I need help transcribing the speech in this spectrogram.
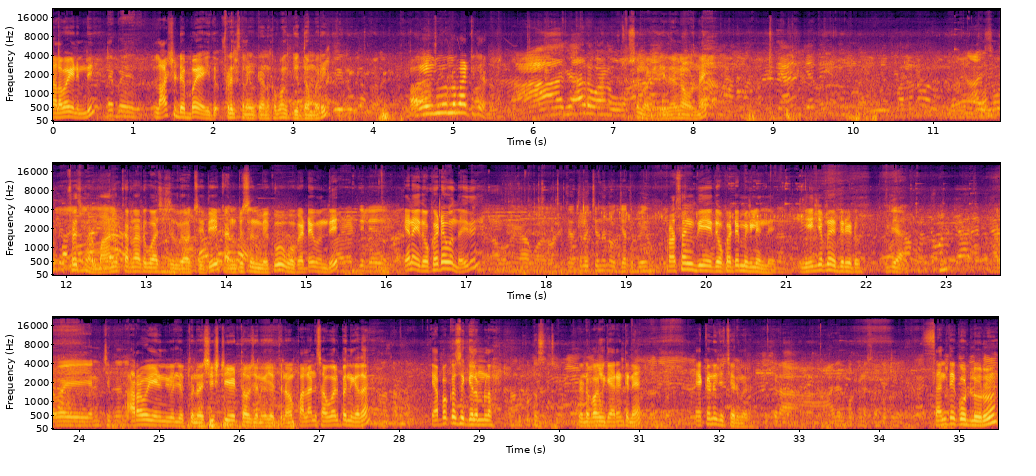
నలభై ఎనిమిది లాస్ట్ డెబ్బై ఐదు. ఫ్రెండ్స్ అనేవి కనుక మాకు చూద్దాం మరి. ఈ విధంగా ఉన్నాయి. ఫ్రెండ్స్ మరి మానవ కర్ణాటక వాసెస్ కావచ్చు ఇది. కనిపిస్తుంది మీకు ఒకటే ఉంది. ఏనా ఇది ఒకటే ఉందా ఇది? జతలు వచ్చిందని ఒక జత పోయింది. ప్రసంగ్ ఇది ఒకటే మిగిలింది. ఏం చెప్పినా ఇది రేటు? ఇది. అరవై ఎనిమిది అరవై ఎనిమిది వేలు చెప్తున్నారు. సిక్స్టీ ఎయిట్ థౌసండ్గా చెప్తున్నాం పలాని సౌకల్పోయింది కదా? ఎప్పకొస్తే గెలంలో? రెండు పక్కల గ్యారంటీనే. ఎక్కడి నుంచి వచ్చారు మీరు? సంతకి సంతెకొడ్లూరు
